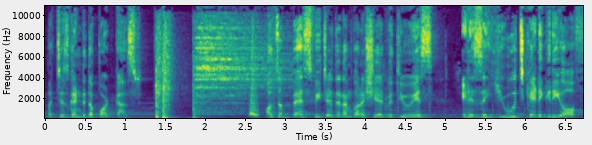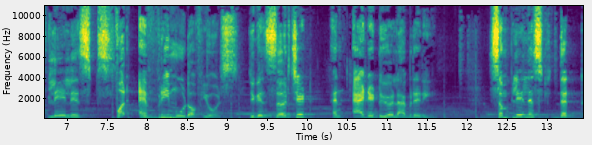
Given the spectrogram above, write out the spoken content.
25 Ghante the podcast. Also, best feature that I'm gonna share with you is it has a huge category of playlists for every mood of yours. You can search it and add it to your library. Some playlists that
